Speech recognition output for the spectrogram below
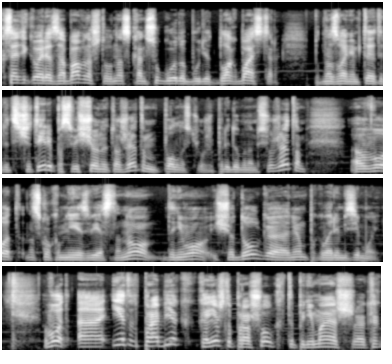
Кстати говоря, забавно, что у нас к концу года будет блокбастер под названием Т-34, посвященный тоже этому, полностью уже придуманным сюжетом. Вот, насколько мне известно. Но до него еще долго, о нем поговорим зимой. Вот, а, и этот пробег, конечно, прошел, как ты понимаешь, э, как,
